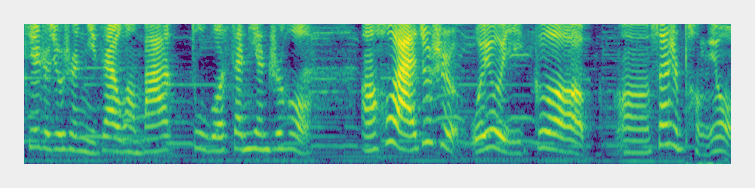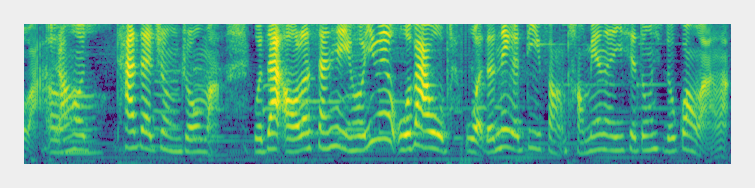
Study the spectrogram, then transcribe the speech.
接着就是你在网吧度过三天之后，啊，后来就是我有一个。嗯，算是朋友吧。然后他在郑州嘛，我在熬了三天以后，因为我把我我的那个地方旁边的一些东西都逛完了，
